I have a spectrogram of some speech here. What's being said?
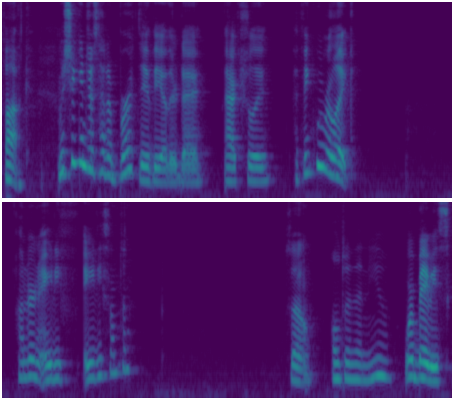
Fuck. Michigan just had a birthday the other day. Actually, I think we were like 180, 80 something. So Older than you. we're babies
